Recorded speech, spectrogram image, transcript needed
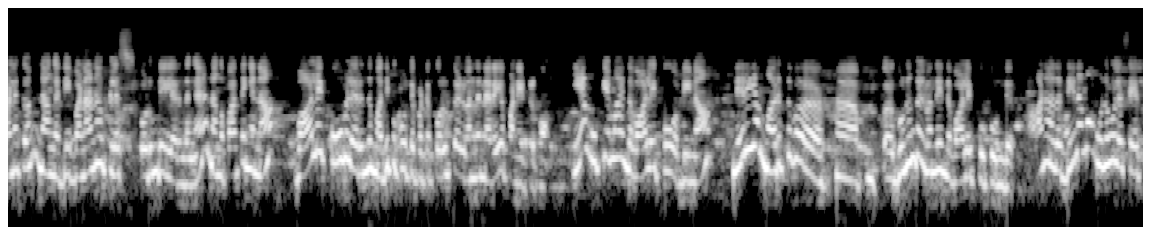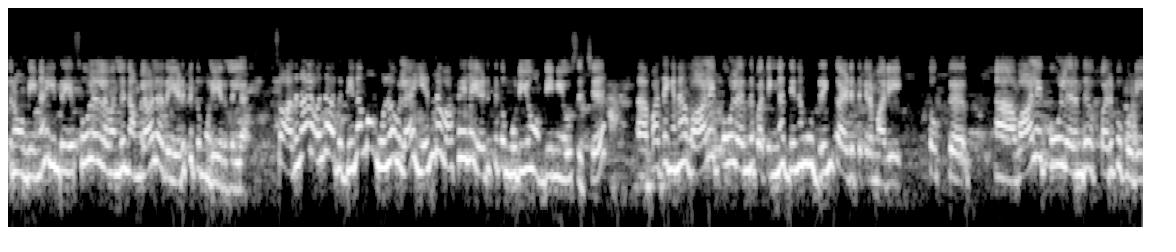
வணக்கம். நாங்கள் தி பனானா ப்ளஸ் கொடுமுடியில இருந்துங்க. நாங்கள் பார்த்தீங்கன்னா வாழைப்பூவில் இருந்து மதிப்பு கூட்டப்பட்ட பொருட்கள் வந்து நிறைய பண்ணிட்டு இருக்கோம். ஏன் முக்கியமா இந்த வாழைப்பூ அப்படின்னா நிறைய மருத்துவ குணங்கள் வந்து இந்த வாழைப்பூக்கு உண்டு. ஆனா அதை தினமும் உணவுல சேர்த்துறோம் அப்படின்னா இன்றைய சூழல்ல வந்து நம்மளால அதை எடுத்துக்க முடியறது இல்ல ஸோ அதனால வந்து அது தினமும் உணவுல எந்த வகையில எடுத்துக்க முடியும் அப்படின்னு யோசிச்சு பார்த்தீங்கன்னா பாத்தீங்கன்னா வாழைப்பூல இருந்து பாத்தீங்கன்னா தினமும் ட்ரிங்க் எடுத்துக்கிற மாதிரி தொக்கு வாழைப்பூலேருந்து வாழைப்பூல இருந்து பருப்பு பொடி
